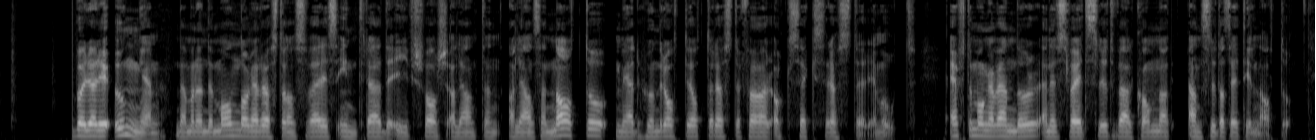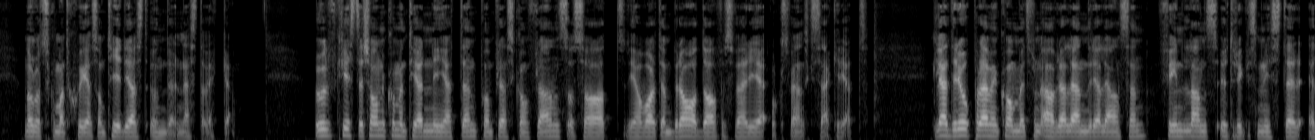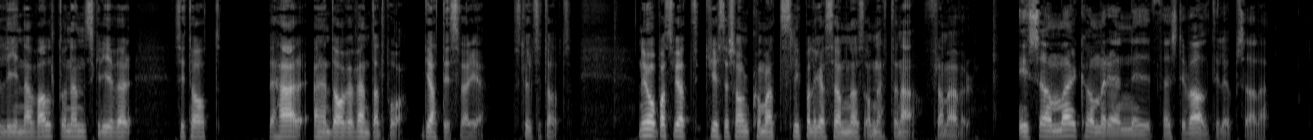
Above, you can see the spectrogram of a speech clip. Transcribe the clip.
Vi börjar i Ungern där man under måndagen röstade om Sveriges inträde i försvarsalliansen NATO med 188 röster för och 6 röster emot. Efter många vändor är nu Sverige till slut välkomna att ansluta sig till NATO. Något som kommer att ske som tidigast under nästa vecka. Ulf Kristersson kommenterade nyheten på en presskonferens och sa att det har varit en bra dag för Sverige och svensk säkerhet. Glädjerop har även kommit från övriga länder i alliansen. Finlands utrikesminister Elina Valtonen skriver citat Det här är en dag vi väntat på. Grattis Sverige! Slutcitat. Nu hoppas vi att Kristersson kommer att slippa ligga sömnlös om nätterna framöver. I sommar kommer en ny festival till Uppsala.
